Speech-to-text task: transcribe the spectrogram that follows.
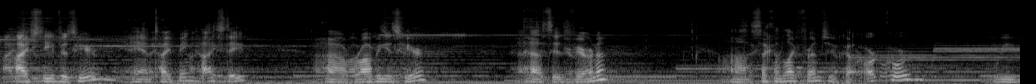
Hi, Steve is here and typing. Hi, Steve. Uh, Robbie is here, as is Verna. Uh, Second Life Friends, we've got Artcord. We've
